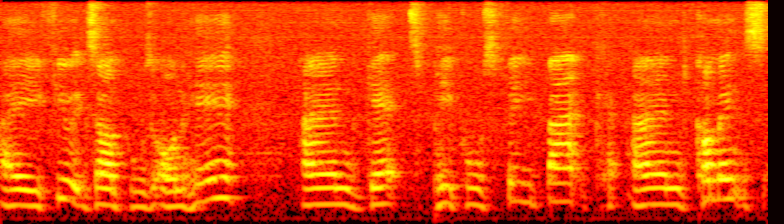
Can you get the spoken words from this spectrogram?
a few examples on here and get people's feedback and comments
